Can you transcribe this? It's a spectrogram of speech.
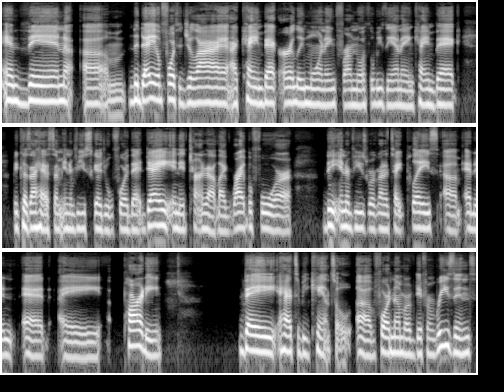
And then um, the day of fourth of july i came back early morning from north louisiana and came back because i had some interviews scheduled for that day and it turned out like right before the interviews were going to take place um, at an at a party they had to be canceled uh, for a number of different reasons,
